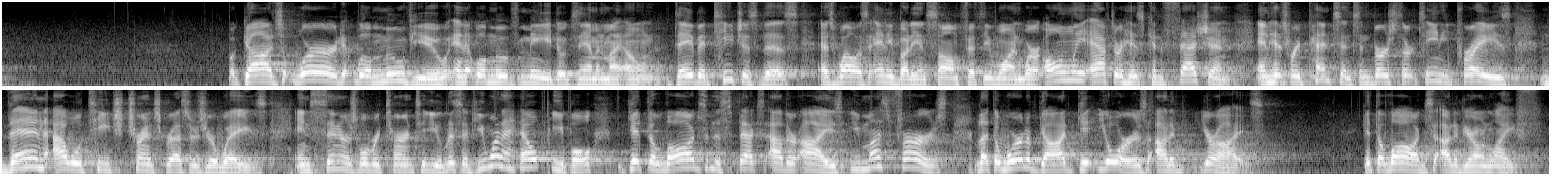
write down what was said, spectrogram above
But God's word will move you, and it will move me to examine my own. David teaches this as well as anybody in Psalm 51, where only after his confession and his repentance, in verse 13, he prays, Then I will teach transgressors your ways, and sinners will return to you. Listen, if you want to help people get the logs and the specks out of their eyes, you must first let the word of God get yours out of your eyes, get the logs out of your own life.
